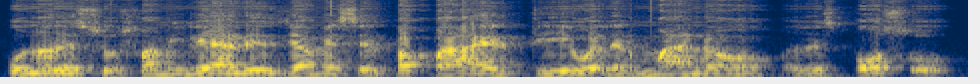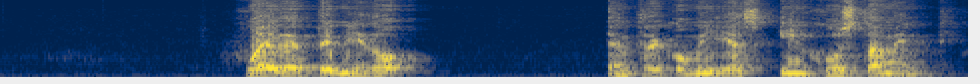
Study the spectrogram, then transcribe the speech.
uno de sus familiares, llámese el papá, el tío, el hermano, el esposo, fue detenido, entre comillas, injustamente.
